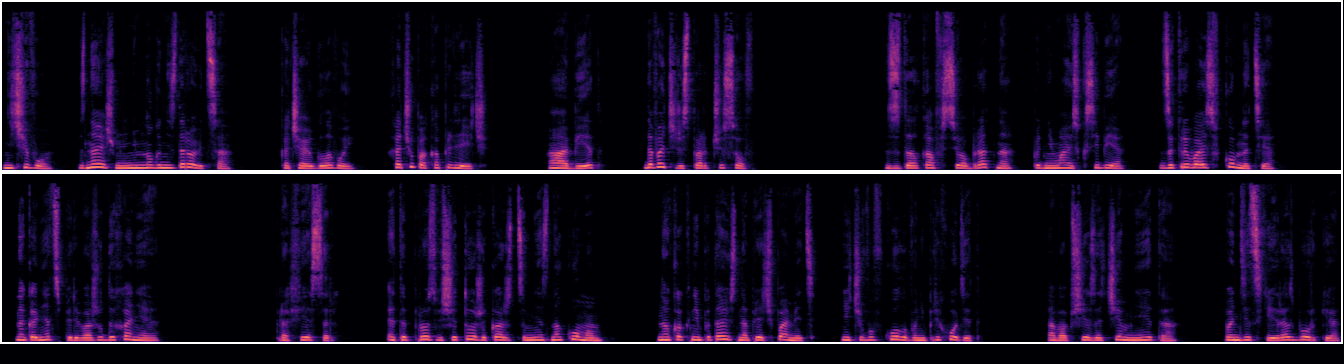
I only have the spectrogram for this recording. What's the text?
«Ничего. Знаешь, мне немного не здоровится». Качаю головой. «Хочу пока прилечь». «А обед?» «Давай через пару часов». Затолкав все обратно, поднимаюсь к себе, закрываюсь в комнате. Наконец перевожу дыхание. Профессор. Это прозвище тоже кажется мне знакомым. Но как не пытаюсь напрячь память, ничего в голову не приходит. А вообще, зачем мне это? Бандитские разборки.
